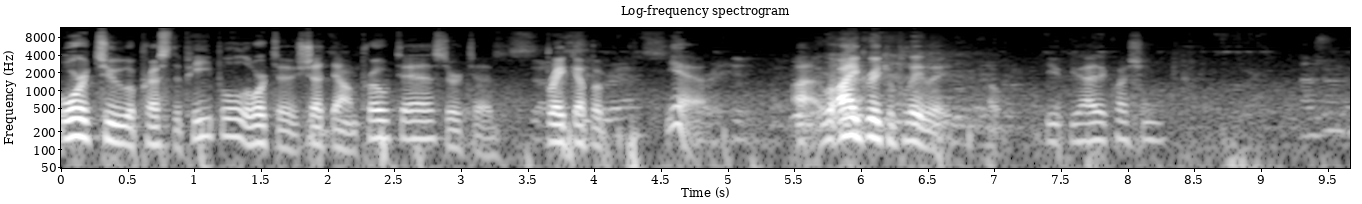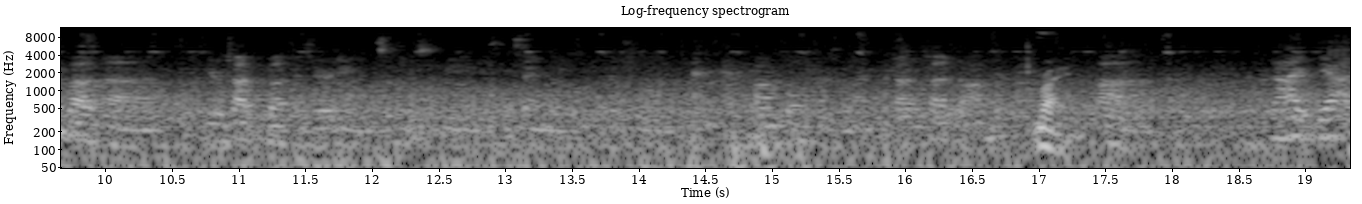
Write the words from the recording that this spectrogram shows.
or to oppress the people, or to shut down protests, or to break up a. Yeah. I, well, I agree completely. Oh, you, you had a question? I was wondering about, uh, you were talking about deserting and civil disobedience and saying that it was potentially harmful as an advertised on. Right. Uh, and I, yeah, I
